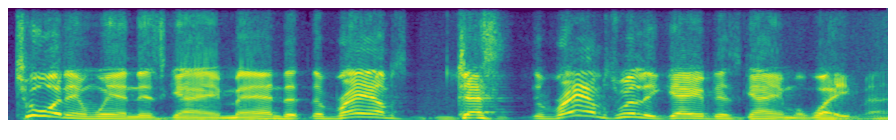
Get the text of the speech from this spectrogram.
Tua didn't win this game, man. The, the Rams just the Rams really gave this game away, man.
